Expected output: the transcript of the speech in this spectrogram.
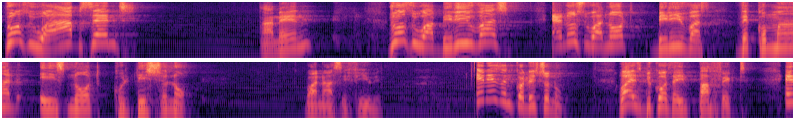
those who are absent. Amen. Those who are believers and those who are not believers. The command is not conditional. Bwana asifiwe. It isn't conditional. Why? It's because they're imperfect. It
